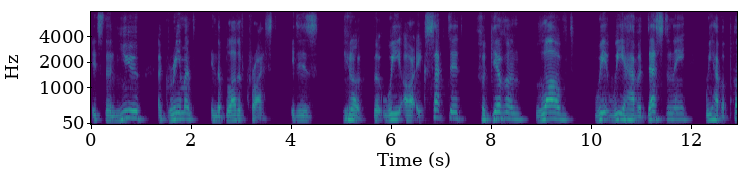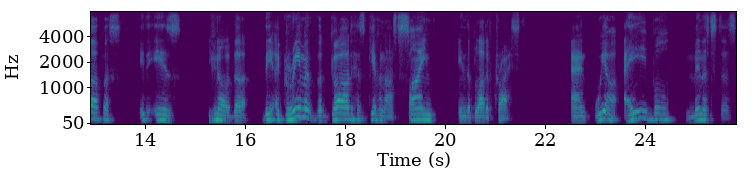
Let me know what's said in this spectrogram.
It's the new agreement in the blood of Christ. It is, you know, that we are accepted, forgiven, loved. We, we have a destiny, we have a purpose. It is, you know, the, the agreement that God has given us signed in the blood of Christ. And we are able ministers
